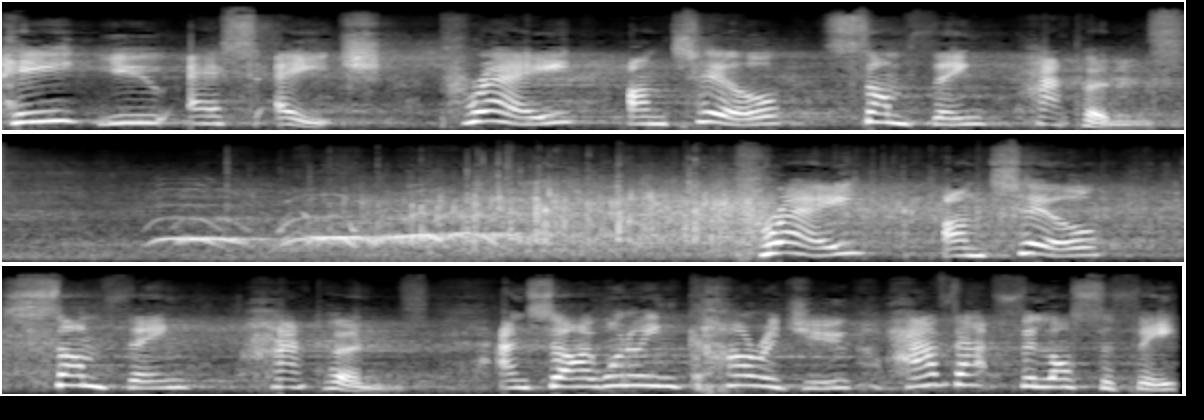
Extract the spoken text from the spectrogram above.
P U S H. Pray until something happens. Pray until something happens. And so I want to encourage you, have that philosophy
